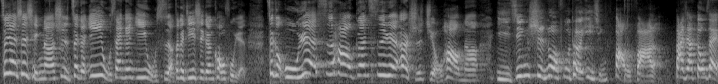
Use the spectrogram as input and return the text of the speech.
这件事情呢是这个一五三跟一五四哦，这个机师跟空服员，这个五月四号跟四月二十九号呢，已经是诺富特疫情爆发了。大家都在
